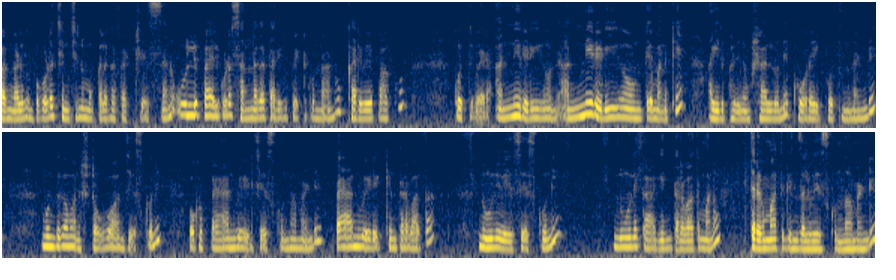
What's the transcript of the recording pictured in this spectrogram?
బంగాళదుంప కూడా చిన్న చిన్న ముక్కలుగా కట్ చేసాను ఉల్లిపాయలు కూడా సన్నగా తరిగి పెట్టుకున్నాను కరివేపాకు కొత్తిమీర అన్నీ రెడీగా ఉన్నాయి అన్నీ రెడీగా ఉంటే మనకి ఐదు పది నిమిషాల్లోనే కూర అయిపోతుందండి. ముందుగా మనం స్టవ్ ఆన్ చేసుకొని ఒక ప్యాన్ వేడి చేసుకున్నామండి ప్యాన్ వేడెక్కిన తర్వాత నూనె వేసేసుకొని నూనె కాగిన తర్వాత మనం తిరగమాత గింజలు వేసుకుందామండి.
